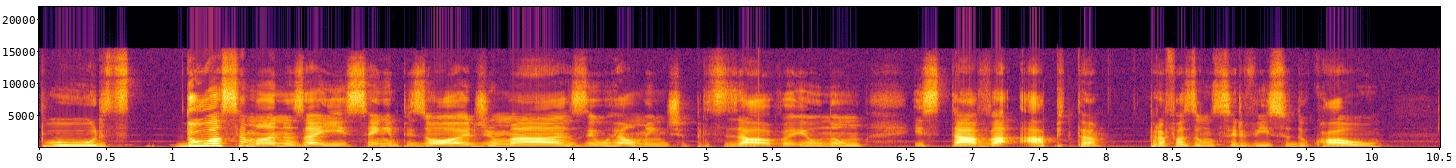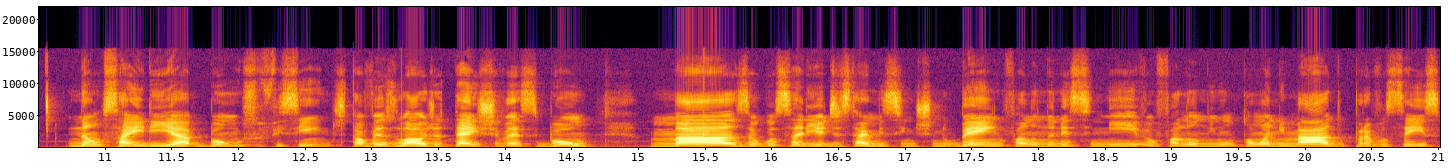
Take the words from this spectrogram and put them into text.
por duas semanas aí sem episódio, mas eu realmente precisava. Eu não estava apta para fazer um serviço do qual não sairia bom o suficiente. Talvez o áudio até estivesse bom, mas eu gostaria de estar me sentindo bem, falando nesse nível, falando em um tom animado para vocês.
